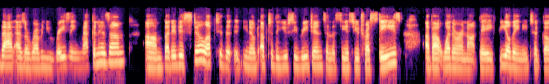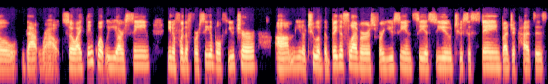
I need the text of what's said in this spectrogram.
that as a revenue raising mechanism. Um, but it is still up to the, you know, up to the UC regents and the CSU trustees about whether or not they feel they need to go that route. So I think what we are seeing, you know, for the foreseeable future, um, you know, two of the biggest levers for UC and CSU to sustain budget cuts is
